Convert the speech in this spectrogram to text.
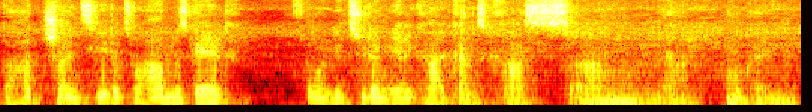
da hat scheint jeder zu haben, das Geld. Und in Südamerika halt ganz krass, ähm, ja, Kokain.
